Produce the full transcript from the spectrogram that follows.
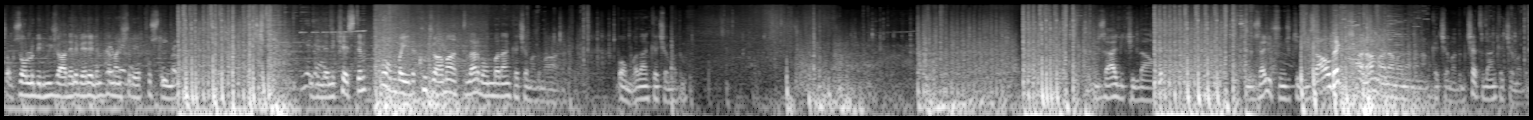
Çok zorlu bir mücadele verelim. Hemen şuraya pustum ben. Birilerini kestim. Bombayı da kucağıma attılar. Bombadan kaçamadım abi. Bombadan kaçamadım. Güzel bir kill daha aldık. Güzel üçüncü killimizi aldık. Anam anam anam anam kaçamadım. Çatıdan kaçamadım.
